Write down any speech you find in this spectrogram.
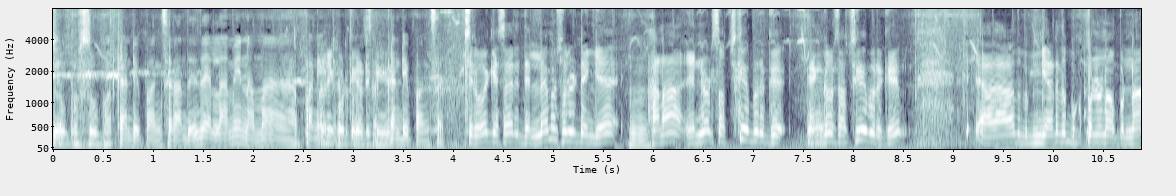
சூப்பர் சூப்பர். கண்டிப்பாங்க சார் அந்த இது எல்லாமே நம்ம பண்ணிட்டு கொடுத்துக்கிட்டு. கண்டிப்பாங்க சார் சரி ஓகே சார் இது எல்லாமே சொல்லிட்டீங்க. ஆனா என்னோட சப்ஸ்கிரைபருக்கு எங்களோட சப்ஸ்கிரைபருக்கு அதாவது இங்க இடத்த புக் பண்ணணும் அப்படின்னா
